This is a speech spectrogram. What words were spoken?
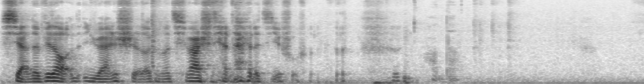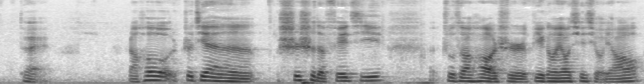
显得比较原始的，可能七八十年代的技术。好的。对，然后这件失事的飞机，呃注册号是 B 杠幺七九幺，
